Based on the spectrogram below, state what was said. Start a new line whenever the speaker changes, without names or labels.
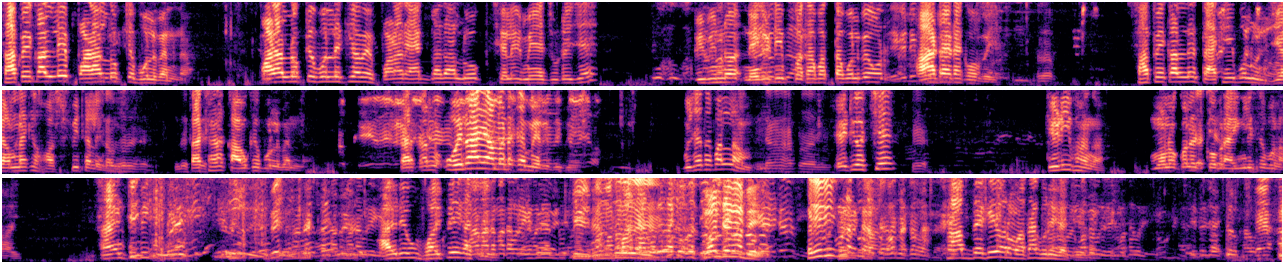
সাপে কাটলে পাড়ার লোককে বলবেন না। পাড়ার লোককে বললে কি হবে? পাড়ার এক গাদা লোক ছেলে মেয়ে জুটে যে বিভিন্ন নেগেটিভ কথাবার্তা বলবে ওর হার্ট অ্যাটাক হবে। সাপে কাটলে তাকেই বলুন যে আপনাকে হসপিটালে তাছাড়া কাউকে বলবেন না। তার কারণ ওইরাই আমাদেরকে মেরে দিবে। বুঝাতে পারলাম? এটি হচ্ছে কেড়ি ভাঙা মনোকলেট কোবরা ইংলিশে বলা হয়। সায়েন্টিফিক আরে ও ভয় পেয়ে গেছে। সাপ দেখে ওর মাথা ঘুরে গেছে।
